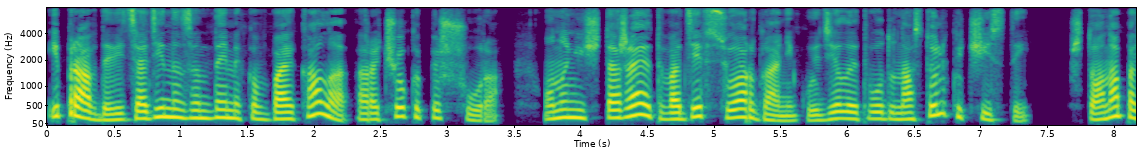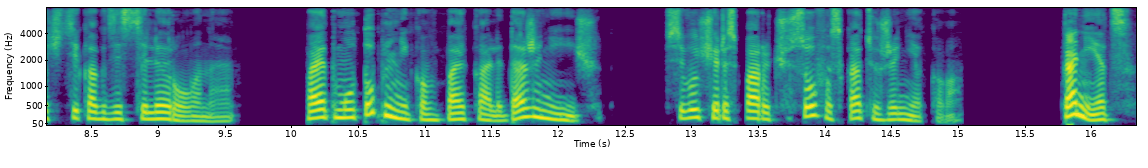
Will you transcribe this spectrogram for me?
И правда, ведь один из эндемиков Байкала — рачок пешура. Он уничтожает в воде всю органику и делает воду настолько чистой, что она почти как дистиллированная. Поэтому утопленников в Байкале даже не ищут. Всего через пару часов искать уже некого. Конец.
